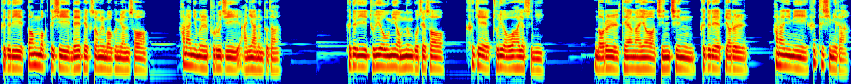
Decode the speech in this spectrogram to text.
그들이 떡 먹듯이 내 백성을 먹으면서 하나님을 부르지 아니하는도다. 그들이 두려움이 없는 곳에서 크게 두려워하였으니 너를 대항하여 진친 그들의 뼈를 하나님이 흩으심이라.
